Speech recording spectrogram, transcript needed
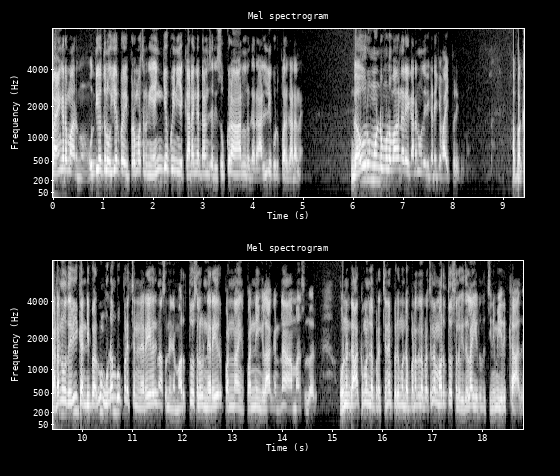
பயங்கரமா இருக்கும். உத்தியோகத்துல உயர் பதவி ப்ரொமோஷன் இருக்கும். எங்க போய் நீங்க கடன் கட்டாலும் சரி சுக்கிரன் ஆறுல இருக்காரு அள்ளி கொடுப்பாரு கடனை. கவர்மெண்ட் மூலமாக நிறைய கடன் உதவி கிடைக்க வாய்ப்பு இருக்கு. அப்ப கடன் உதவி கண்டிப்பா இருக்கும். உடம்பு பிரச்சனை நிறைய பேருக்கு நான் சொன்னேன் மருத்துவ செலவு நிறைய பேர் பண்ணாங்க பண்ணீங்களா? ஆமான்னு சொல்லுவாரு. ஒன்றும் டாக்குமெண்ட்ல பிரச்சனை பெருங்கொண்ட பணத்துல பிரச்சனை மருத்துவ செலவு இதெல்லாம் இருந்துச்சு இனிமே இருக்காது.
